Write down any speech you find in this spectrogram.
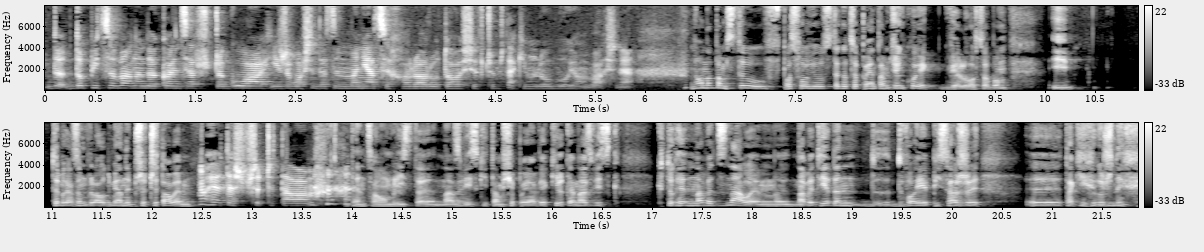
do, dopicowane do końca w szczegółach i że właśnie tacy maniacy horroru to się w czymś takim lubują właśnie. No ona tam z tyłu w posłowie, z tego co pamiętam, dziękuję wielu osobom i tym razem dla odmiany przeczytałem. No ja też przeczytałam. Tę całą listę nazwisk i tam się pojawia kilka nazwisk, które nawet znałem. Nawet jeden, dwoje pisarzy y, takich różnych,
